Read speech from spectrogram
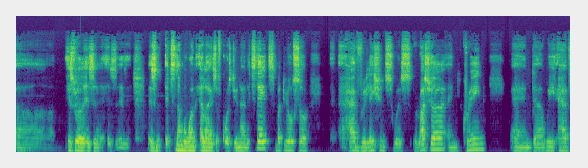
uh, Israel is, a, is, is its number one ally is, of course, the United States, but we also have relations with Russia and Ukraine, and uh, we have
